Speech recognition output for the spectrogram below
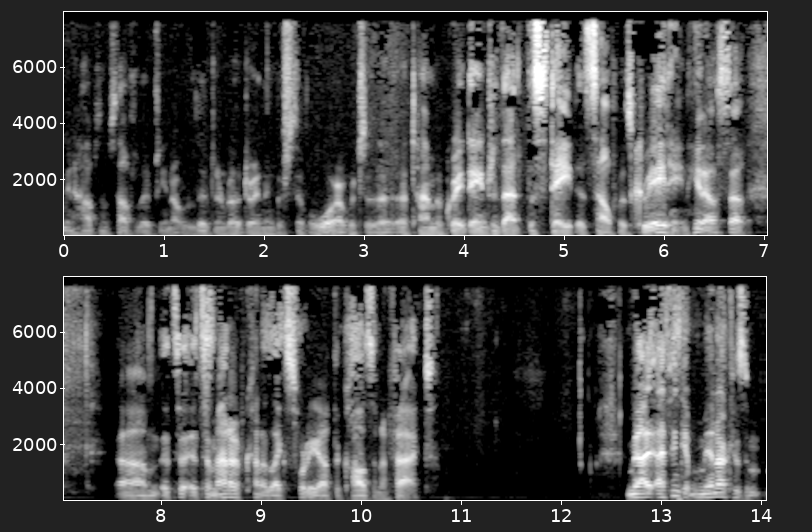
I mean, Hobbes himself lived, you know, lived and wrote during the English Civil War, which is a, a time of great danger that the state itself was creating, you know. So um, it's a, it's a matter of kind of like sorting out the cause and effect. I mean, I, I think minarchism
